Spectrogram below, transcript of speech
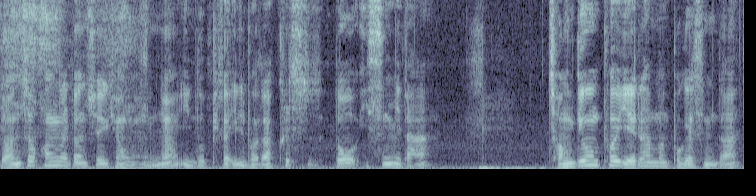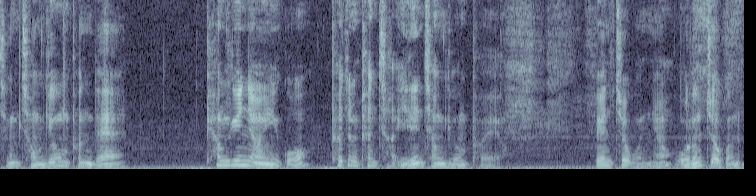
연속 확률 변수의 경우에는요, 이 높이가 1보다 클 수도 있습니다. 정기분포의 예를 한번 보겠습니다. 지금 정기분포인데 평균형이고 표준 편차가 1인 정기분포예요. 왼쪽은요. 오른쪽은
